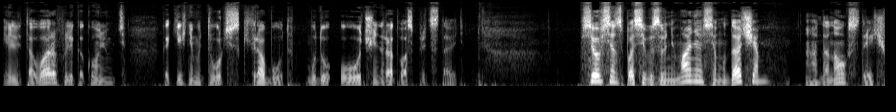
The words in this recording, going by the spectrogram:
или товаров, или какого-нибудь каких-нибудь творческих работ. Буду очень рад вас представить. Все, всем спасибо за внимание, всем удачи, до новых встреч.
